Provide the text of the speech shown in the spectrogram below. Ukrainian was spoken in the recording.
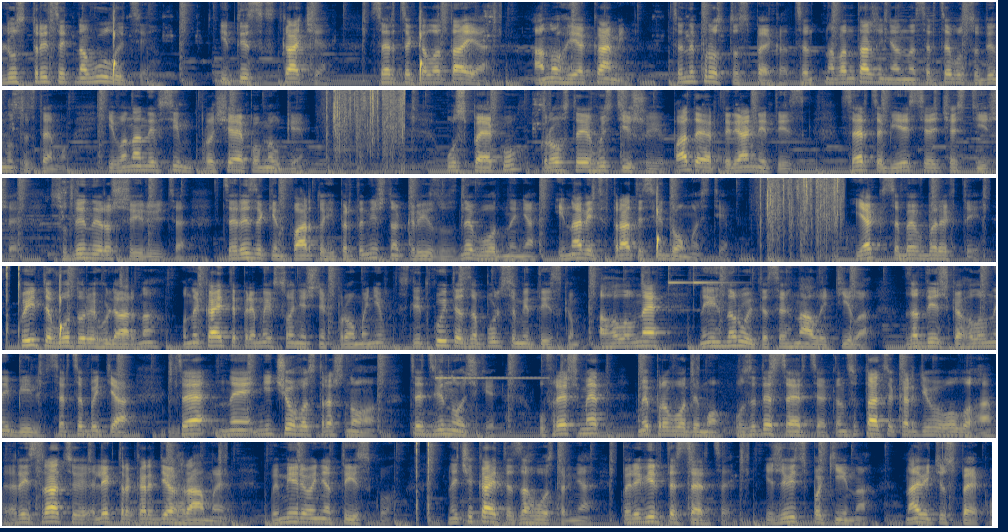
Плюс 30 на вулиці, і тиск скаче, серце калатає, а ноги як камінь. Це не просто спека, це навантаження на серцеву судинну систему. І вона не всім прощає помилки. У спеку кров стає густішою, падає артеріальний тиск, серце б'ється частіше, судини розширюються. Це ризик інфаркту, гіпертонічного кризу, зневоднення і навіть втрати свідомості. Як себе вберегти? Пийте воду регулярно, уникайте прямих сонячних променів, слідкуйте за пульсом і тиском, а головне, не ігноруйте сигнали тіла, задишка, головний біль, серцебиття. Це не нічого страшного, це дзвіночки. У FreshMed ми проводимо УЗД серця, консультацію кардіолога, реєстрацію електрокардіограми, вимірювання тиску. Не чекайте загострення, перевірте серце і живіть спокійно, навіть у спеку.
